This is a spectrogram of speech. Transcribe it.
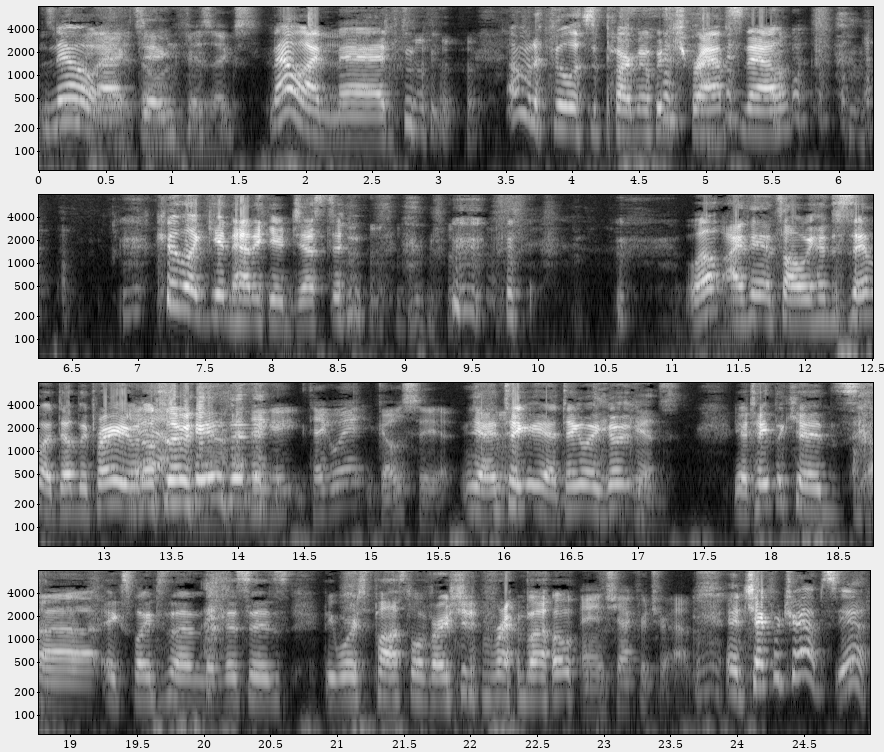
No Movie had its own acting. physics. Now I'm mad. I'm gonna fill this apartment with traps now. Good luck getting out of here, Justin. well, I think that's all we have to say about Deadly Prey. Anyone else have I anything? think take away, go see it. yeah, take yeah, take away go Kids. Yeah, take the kids, uh, explain to them that this is the worst possible version of Rambo. And check for traps. And check for traps. Yeah,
